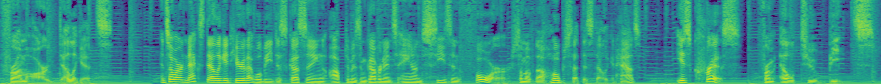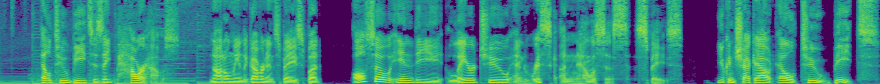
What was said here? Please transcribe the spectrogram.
from our delegates. And so, our next delegate here that will be discussing optimism governance and season four, some of the hopes that this delegate has, is Krys from L2 Beats. L2 Beats is a powerhouse, not only in the governance space, but also in the layer two and risk analysis space. You can check out L2 Beats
